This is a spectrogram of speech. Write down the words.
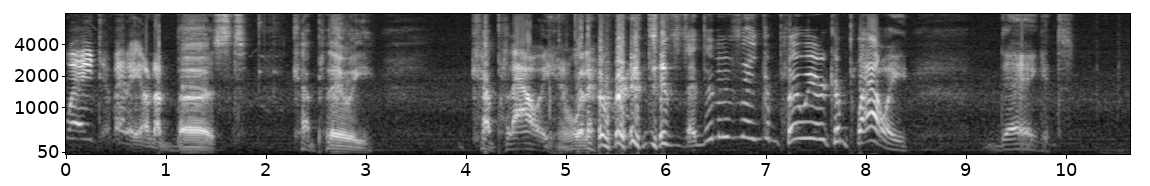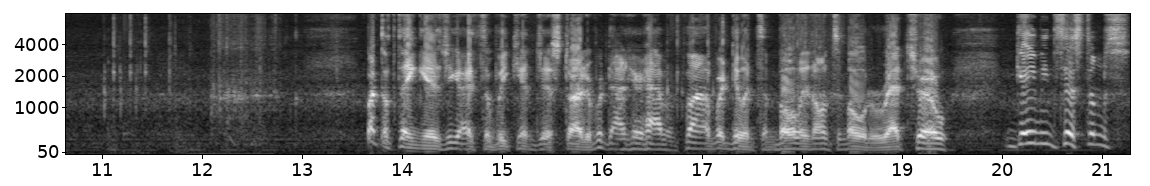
way too many on a burst. Kaplowy. Kaplowy, whatever it is. Did it say Kaplowy or Kaplowy? Dang it. But the thing is, you guys, the weekend just started. We're down here having fun. We're doing some bowling on some old retro gaming systems.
